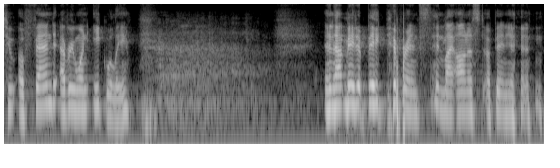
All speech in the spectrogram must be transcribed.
to offend everyone equally. and that made a big difference, in my honest opinion.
